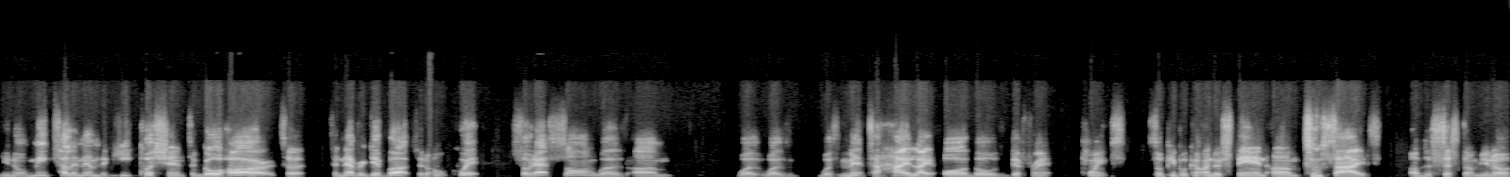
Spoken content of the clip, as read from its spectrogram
You know, me telling them to keep pushing, to go hard, to to never give up, to don't quit. So that song was um was was was meant to highlight all those different points so people can understand um, two sides of the system. You know,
